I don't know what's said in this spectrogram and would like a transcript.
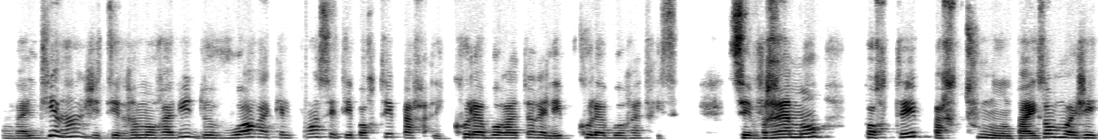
on va le dire, hein, j'étais vraiment ravie de voir à quel point c'était porté par les collaborateurs et les collaboratrices. C'est vraiment porté par tout le monde. Par exemple, moi, j'ai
